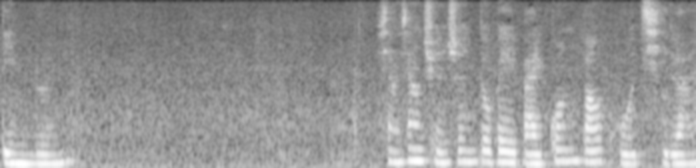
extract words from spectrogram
顶轮，想象全身都被白光包裹起来。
